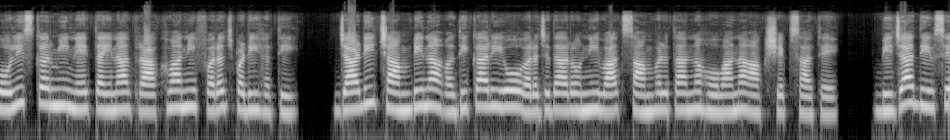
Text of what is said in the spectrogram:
પોલીસકર્મીને તૈનાત રાખવાની ફરજ પડી હતી. જાડી ચામડીના અધિકારીઓ અરજદારોની વાત સાંભળતા ન હોવાના આક્ષેપ સાથે. બીજા દિવસે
